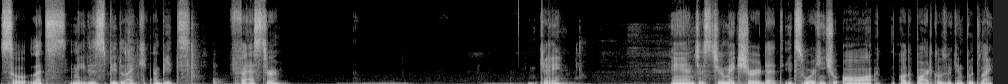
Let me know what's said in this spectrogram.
so let's make the speed like a bit faster okay. And just to make sure that it's working to all all the particles we can put like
